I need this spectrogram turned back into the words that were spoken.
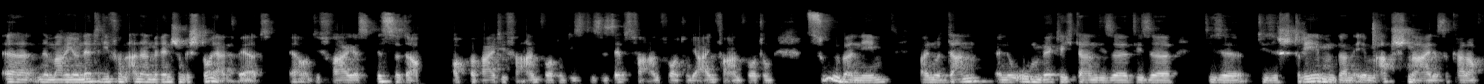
äh, eine Marionette, die von anderen Menschen gesteuert wird. Ja, und die Frage ist, bist du da auch bereit, die Verantwortung, diese, Selbstverantwortung, die Eigenverantwortung zu übernehmen? Weil nur dann, wenn du oben wirklich dann diese, diese diese, diese Streben dann eben abschneidest, gerade auch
